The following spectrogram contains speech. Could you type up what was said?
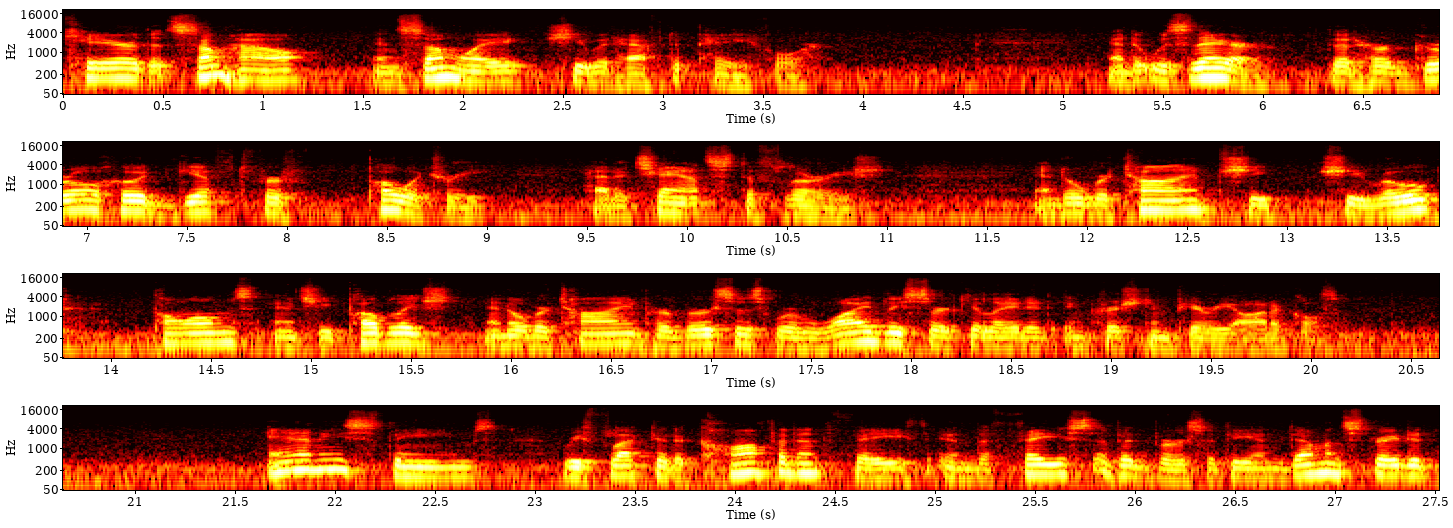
care that somehow, in some way, she would have to pay for. And it was there that her girlhood gift for poetry had a chance to flourish. And over time, she, she wrote poems and she published, and over time, her verses were widely circulated in Christian periodicals. Annie's themes reflected a confident faith in the face of adversity and demonstrated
